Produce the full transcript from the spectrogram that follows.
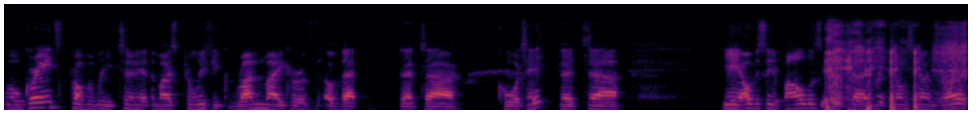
well, Grant's probably turned out the most prolific run maker of, of that that uh, quartet, but. Uh, yeah, obviously a bowler's picked over at Johnstone's Road.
